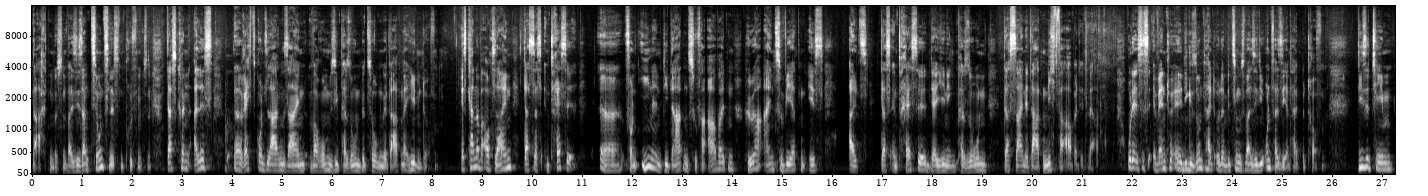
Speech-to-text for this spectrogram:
beachten müssen, weil sie Sanktionslisten prüfen müssen. Das können alles äh, Rechtsgrundlagen sein, warum sie personenbezogene Daten erheben dürfen. Es kann aber auch sein, dass das Interesse äh, von Ihnen, die Daten zu verarbeiten, höher einzuwerten ist als das Interesse derjenigen Person, dass seine Daten nicht verarbeitet werden? Oder ist es eventuell die Gesundheit oder beziehungsweise die Unversehrtheit betroffen? Diese Themen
